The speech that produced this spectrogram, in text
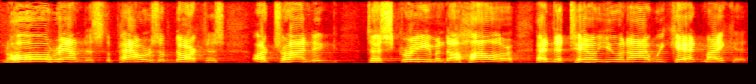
And all around us, the powers of darkness are trying to, to scream and to holler and to tell you and I we can't make it.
